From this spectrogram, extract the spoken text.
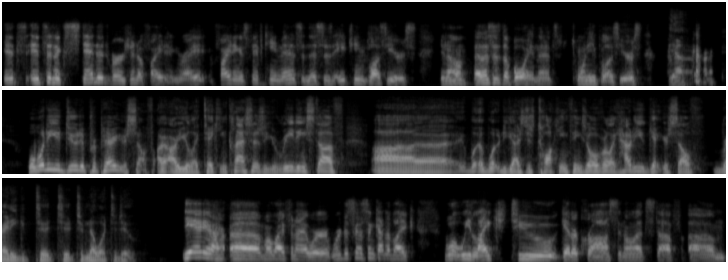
it's it's an extended version of fighting, right? Fighting is 15 minutes and this is 18 plus years, you know? And this is the boy and then it's 20 plus years. Yeah. Well, what do you do to prepare yourself? Are, are you like taking classes? Are you reading stuff? Uh, what, what are you guys just talking things over? Like, how do you get yourself ready to to to know what to do? Yeah, yeah. Uh, my wife and I were we're discussing kind of like what we like to get across and all that stuff. Um,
